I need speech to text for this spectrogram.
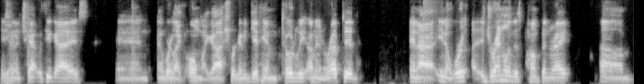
He's Yeah. going to chat with you guys, and and we're like, oh my gosh, we're going to get him totally uninterrupted, and uh, you know, we're adrenaline is pumping, right? Um,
